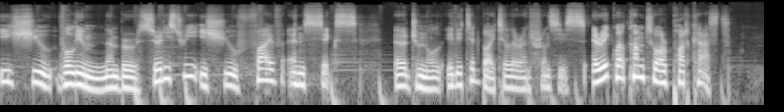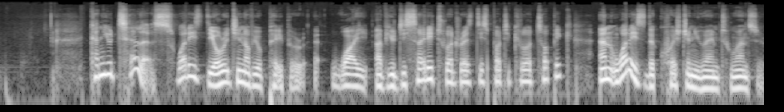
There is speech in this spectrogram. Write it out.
issue volume number 33, issue 5 and 6, a journal edited by Taylor and Francis. Eric, welcome to our podcast. Can you tell us what is the origin of your paper? Why have you decided to address this particular topic? And what is the question you aim to answer?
